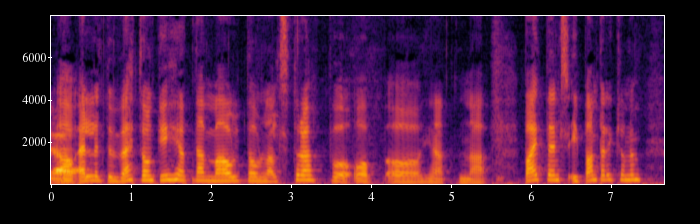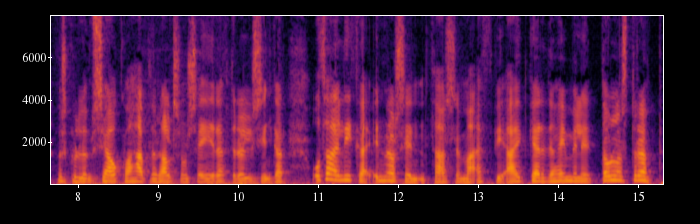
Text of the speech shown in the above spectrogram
á ellendum vettvangi hérna mál Donalds Trump og, og, og hérna Bidens í bandaríkjónum við skulum sjá hvað Hallur Hallsson segir eftir auðlýsingar og það er líka innrásinn það sem að FBI gerði heimili Donalds Trump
